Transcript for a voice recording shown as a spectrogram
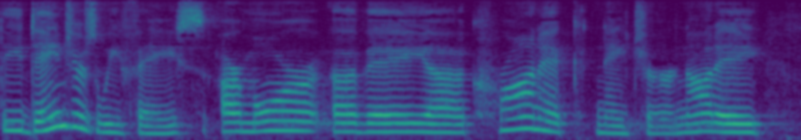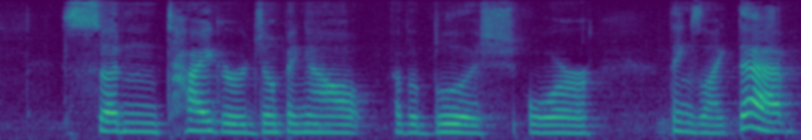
the dangers we face are more of a uh, chronic nature not a sudden tiger jumping out of a bush or things like that.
